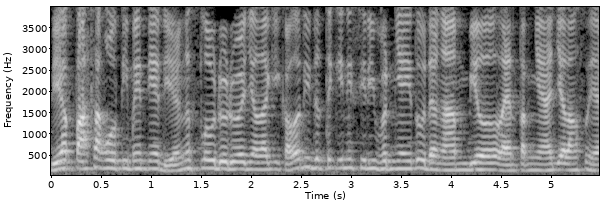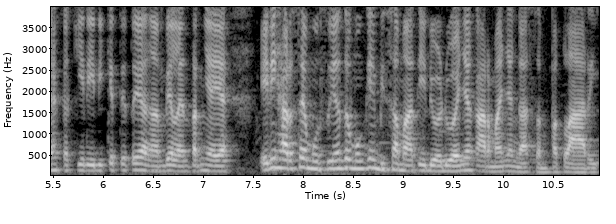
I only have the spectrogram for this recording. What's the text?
Dia pasang ultimate-nya, dia nge-slow dua-duanya lagi. Kalau di detik ini si Riven-nya itu udah ngambil lanternnya aja langsung ya ke kiri dikit itu yang ngambil lanternnya ya. Ini harusnya musuhnya tuh mungkin bisa mati dua-duanya karmanya nggak sempet lari.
